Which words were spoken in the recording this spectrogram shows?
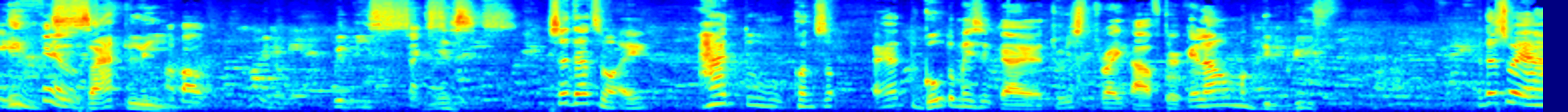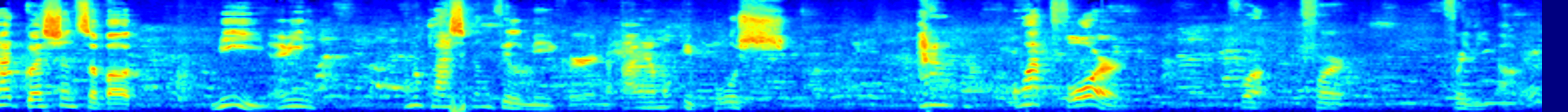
a film Exactly. about you know with these sex Yes. scenes. So that's why I had to consult, I had to go to my psychiatrist right after. Kailangan mag-debrief. And that's why I had questions about me. I mean, anong klase kang filmmaker na kaya mong i-push? Parang, what for? For, for, for the art?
